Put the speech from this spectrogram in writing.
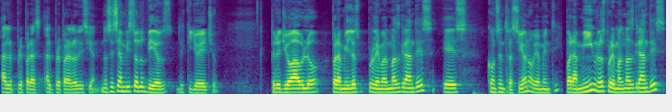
al preparar, al preparar la audición. No sé si han visto los videos de que yo he hecho, pero yo hablo, para mí los problemas más grandes es concentración, obviamente. Para mí uno de los problemas más grandes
